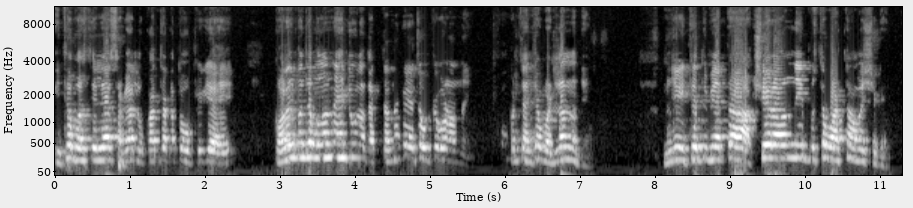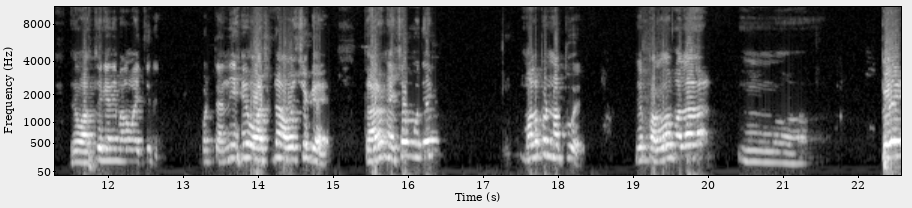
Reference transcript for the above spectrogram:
इथं बसलेल्या सगळ्या लोकांच्या करता उपयोगी आहे. कॉलेजमधल्या मुलांना हे देऊ नका त्यांना काही याचा उपयोग होणार नाही. पण त्यांच्या वडिलांना द्या. म्हणजे इथे तुम्ही आता अक्षयरावांनी हे पुस्तक वाचणं आवश्यक आहे. ते वाचले की नाही मला माहिती नाही. पण त्यांनी हे वाचणं आवश्यक आहे. कारण ह्याच्यामध्ये मला पण नातू आहे. म्हणजे परवा मला पे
